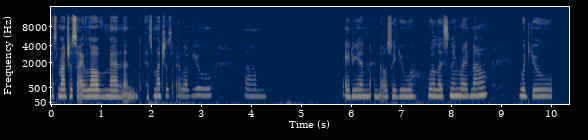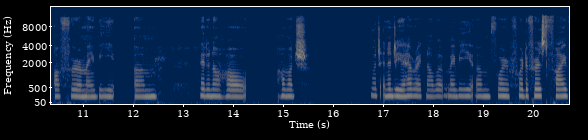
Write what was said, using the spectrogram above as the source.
as much as i love men and as much as i love you um Adrian, and also you who are listening right now, would you offer maybe um I don't know how how much much energy you have right now, but maybe um for for the first five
